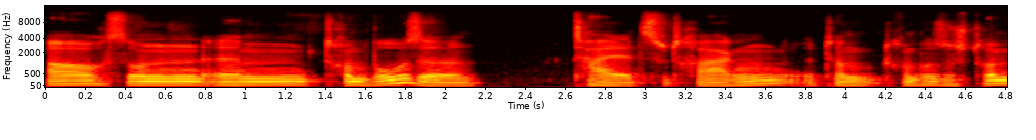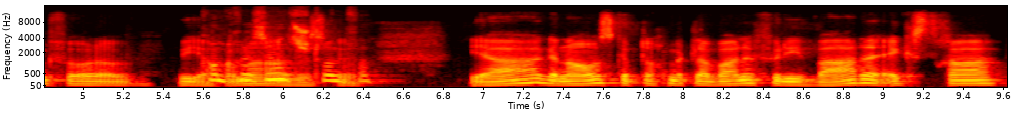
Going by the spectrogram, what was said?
auch so ein ähm, Thrombose-Teil zu tragen, Thrombosestrümpfe oder wie auch immer. Also ja, genau. Es gibt auch mittlerweile für die Wade extra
